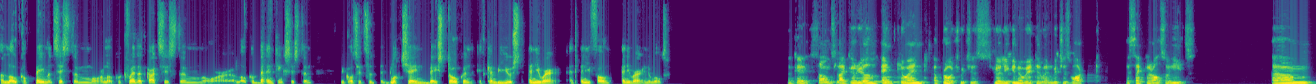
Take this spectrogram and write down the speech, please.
a local payment system or a local credit card system or a local banking system because it's a, blockchain based token. It can be used anywhere, at any phone, anywhere in the world. Okay, sounds like a real end to end approach, which is really innovative and which is what the sector also needs. Um,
